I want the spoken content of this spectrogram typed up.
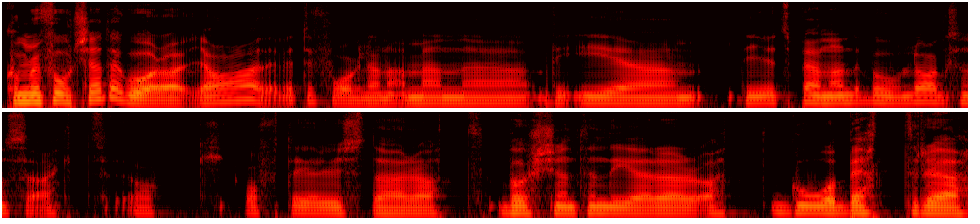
Kommer det fortsätta gå då? Ja, det vet ju fåglarna, men eh, det är, det är ett spännande bolag som sagt. Och ofta är det just där att börsen tenderar att gå bättre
